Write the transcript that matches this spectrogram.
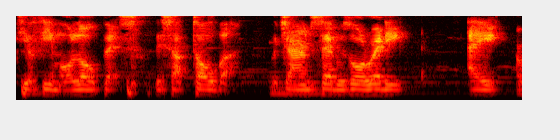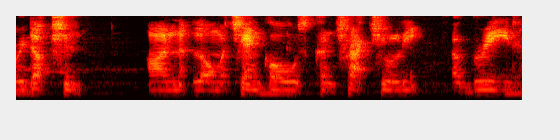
Teofimo Lopez this October, which Arum said was already a reduction on Lomachenko's contractually agreed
